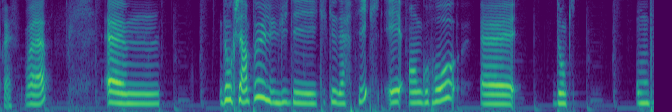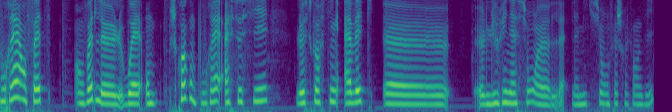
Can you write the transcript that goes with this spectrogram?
bref, voilà. Euh, donc j'ai un peu lu des quelques articles et en gros, donc on pourrait en fait, en fait, le, le- ouais, on- je crois qu'on pourrait associer le squirting avec euh, l'urination, euh, la, la miction en fait, je crois qu'on dit.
